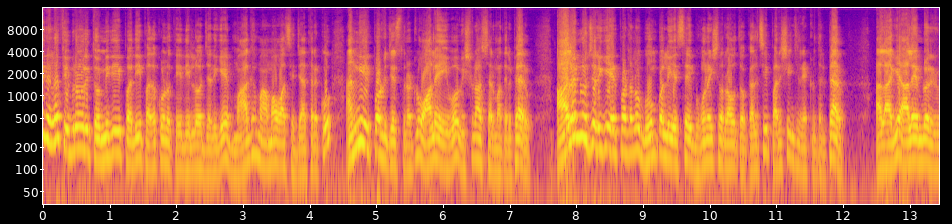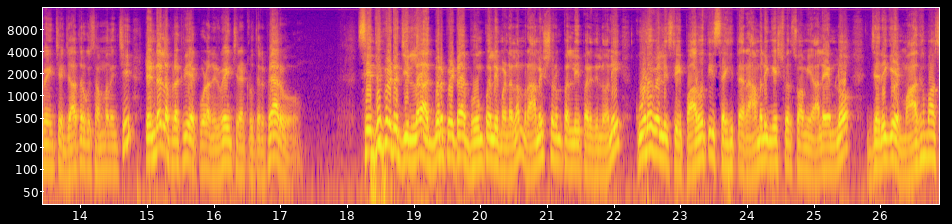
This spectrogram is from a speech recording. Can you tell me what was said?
నెల ఫిబ్రవరి తొమ్మిది పది పదకొండు తేదీల్లో జరిగే మాఘం అమావాస్య జాతరకు అన్ని ఏర్పాట్లు చేస్తున్నట్లు ఆలయ ఈవో విశ్వనాథ్ శర్మ తెలిపారు. ఆలయంలో జరిగే ఏర్పాట్లను భూంపల్లి ఎస్ఐ భువనేశ్వరరావుతో కలిసి పరిశీలించినట్లు తెలిపారు. అలాగే ఆలయంలో నిర్వహించే జాతరకు సంబంధించి టెండర్ల ప్రక్రియ కూడా నిర్వహించినట్లు తెలిపారు. సిద్దిపేట జిల్లా అక్బర్పేట భూంపల్లి మండలం రామేశ్వరంపల్లి పరిధిలోని కూడవెల్లి శ్రీ పార్వతీ సహిత రామలింగేశ్వర స్వామి ఆలయంలో జరిగే మాఘమాస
